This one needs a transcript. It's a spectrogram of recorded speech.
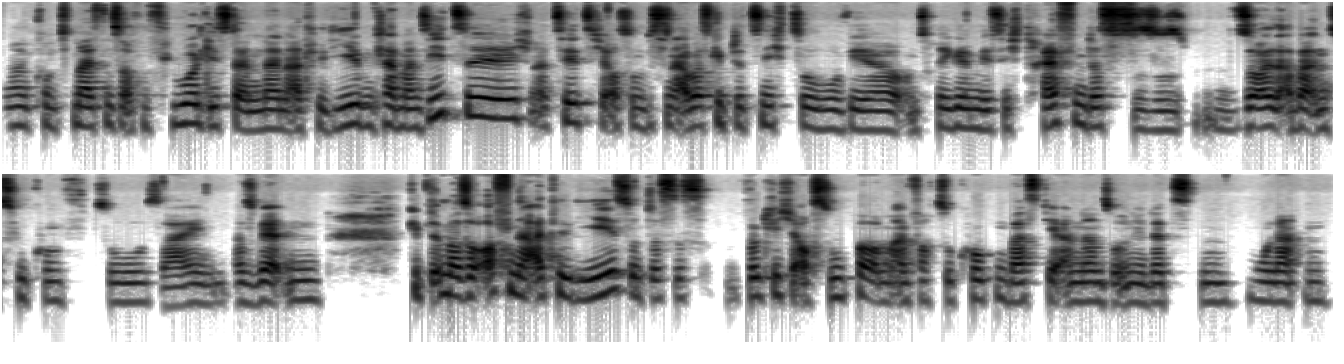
Ne, kommst meistens auf den Flur, gehst dann in dein Atelier, klar, man sieht sich und erzählt sich auch so ein bisschen, aber es gibt jetzt nicht so, wo wir uns regelmäßig treffen. Das soll aber in Zukunft so sein. Also wir hatten, gibt immer so offene Ateliers und das ist wirklich auch super, um einfach zu gucken, was die anderen so in den letzten Monaten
